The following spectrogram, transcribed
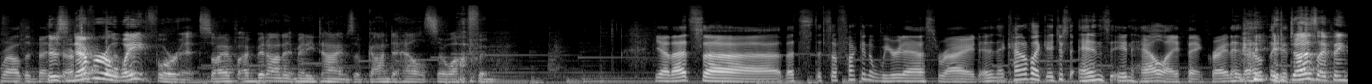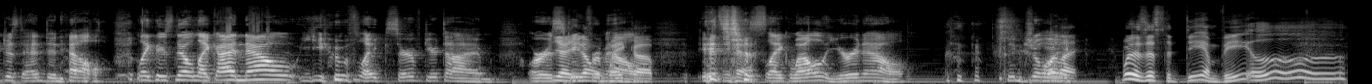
Wild Adventure. there's never a wait for it, so I've I've been on it many times. I've gone to hell so often. Yeah, that's uh, that's it's a fucking weird ass ride, and it kind of like it just ends in hell. I think, right? I don't think it does, I think, just end in hell. Like there's no like, I now you've like served your time or escaped Yeah, you don't from wake hell. up. It's Yeah. just like, well, you're in hell. Enjoy. more like, what is this? The DMV? Ugh.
